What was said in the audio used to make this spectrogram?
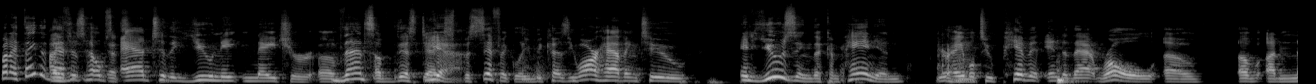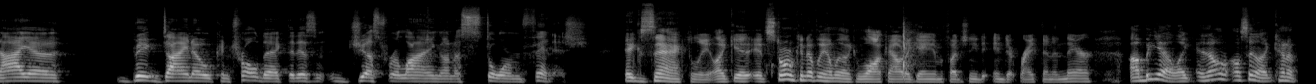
but I think that that just helps add to the unique nature of that's of this deck yeah. specifically because you are having to in using the companion, you're mm-hmm. able to pivot into that role of of a Naya big dino control deck that isn't just relying on a storm finish. Exactly. Like it, it, Storm can definitely help me like lock out a game if I just need to end it right then and there. Um, but yeah, like, and I'll, I'll say like kind of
